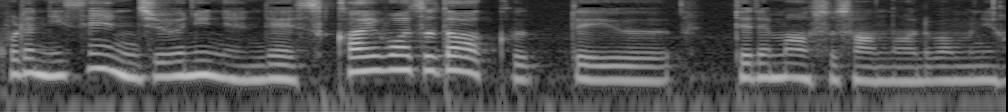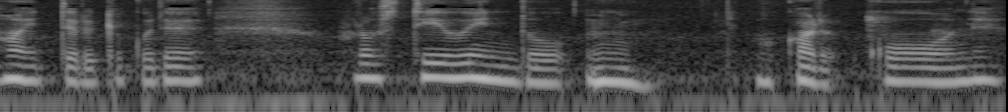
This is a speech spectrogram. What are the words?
これ2012年で「スカイ・ワズ・ダーク」っていうデデマウスさんのアルバムに入ってる曲で「フロスティー・ウィンドウ」うんわかる。こうね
